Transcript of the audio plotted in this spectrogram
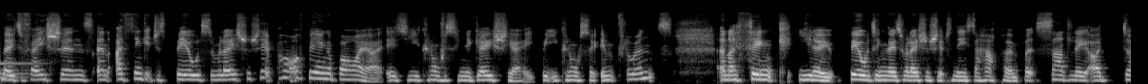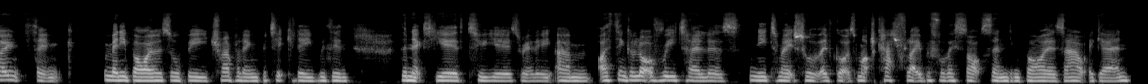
motivations. And I think it just builds the relationship. Part of being a buyer is you can obviously negotiate, but you can also influence. And I think, you know, building those relationships needs to happen. But sadly, I don't think many buyers will be traveling, particularly within the next year, two years, really. Um, I think a lot of retailers need to make sure that they've got as much cash flow before they start sending buyers out again.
